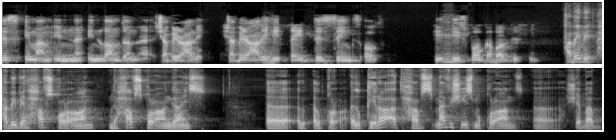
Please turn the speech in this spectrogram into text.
this imam in in London, uh, Shabir Ali. Shabir Ali, he said these things also. He, he spoke about this thing. حبيبي حبيبي الحفظ قرآن. ده حفظ قرآن جايز القرآن القراءة حفظ. ما في شيء اسمه قرآن آه، شباب.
